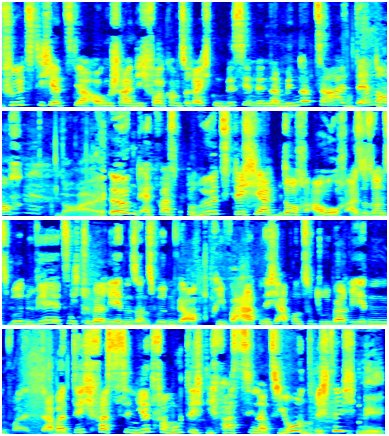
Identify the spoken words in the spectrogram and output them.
fühlst dich jetzt ja augenscheinlich vollkommen zu Recht ein bisschen in der Minderzahl. Dennoch, Nein. irgendetwas berührt dich ja doch auch. Also sonst würden wir jetzt nicht drüber reden, sonst würden wir auch privat nicht ab und zu drüber reden. Aber dich fasziniert vermutlich die Faszination, richtig? Nee,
